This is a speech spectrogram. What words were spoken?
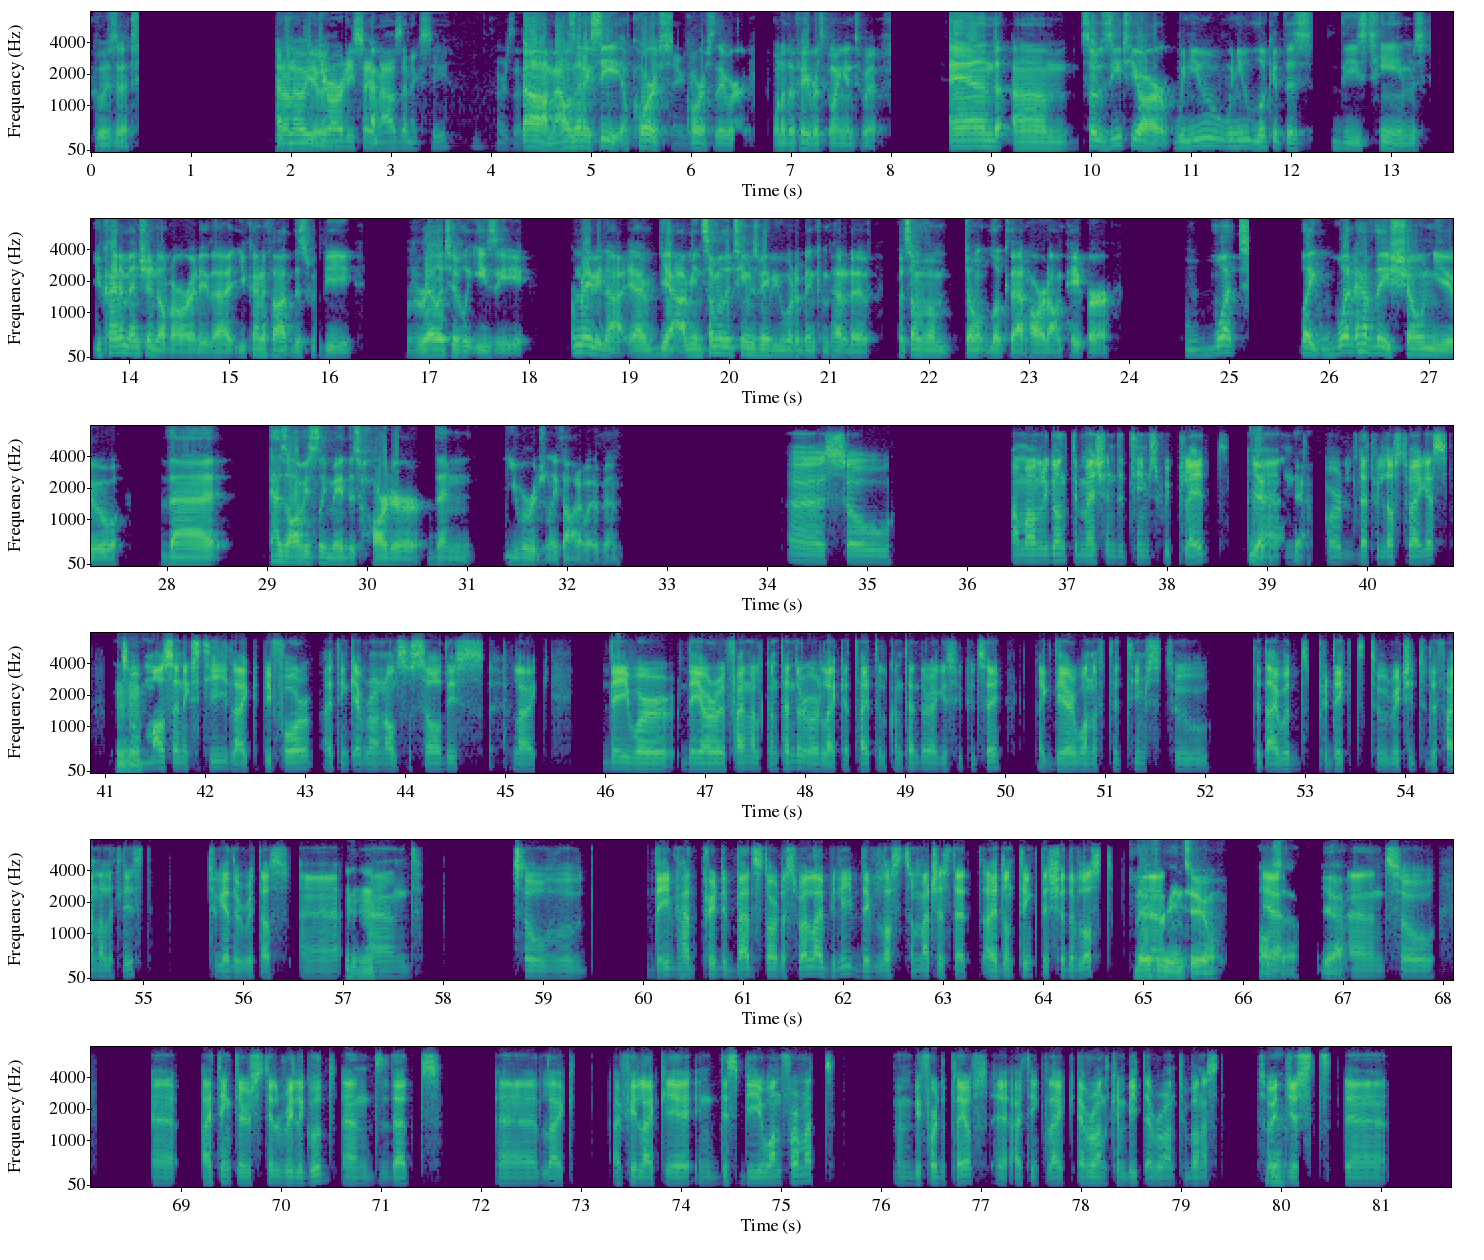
Who is it? I don't know. Did even. you already say I- MOUZ NXT? Or is that Ah, MOUZ NXT, of course, you of go. course, they were one of the favorites going into it. And um, so ZTR, when you when you look at this these teams, you kind of mentioned already that you kind of thought this would be relatively easy, or maybe not. Yeah, yeah. I mean, some of the teams maybe would have been competitive, but some of them don't look that hard on paper. What, like, what have they shown you that has obviously made this harder than you originally thought it would have been? Uh, so I'm only going to mention the teams we played. Yeah, and- yeah. Or that we lost to, I guess. So Mhm. MOUZ NXT, like before, I think everyone also saw this. Like they were, they are a final contender or like a title contender, I guess you could say. Like they are one of the teams to that I would predict to reach it to the final at least, together with us. Uh, Mhm. And so they've had pretty bad start as well. I believe they've lost some matches that I don't think they should have lost. They're Uh, three and two. Also, yeah. and so uh, I think they're still really good, and that uh, like I feel like uh, in this B1 format um, before the playoffs, uh, I think like everyone can beat everyone. To be honest, so Yeah. it just uh,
